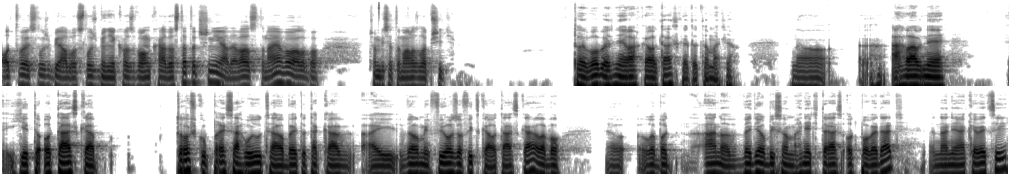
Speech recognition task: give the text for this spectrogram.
od tvojej služby alebo služby niekoho zvonka dostatočný a dával sa to najavo, alebo čom by sa to malo zlepšiť? To je vôbec ľahká otázka, toto Maťo. No a hlavne je to otázka trošku presahujúca, alebo je to taká aj veľmi filozofická otázka, lebo, lebo áno, vedel by som hneď teraz odpovedať na nejaké veci.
